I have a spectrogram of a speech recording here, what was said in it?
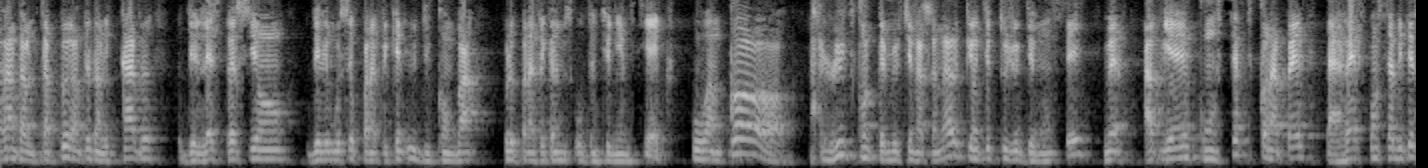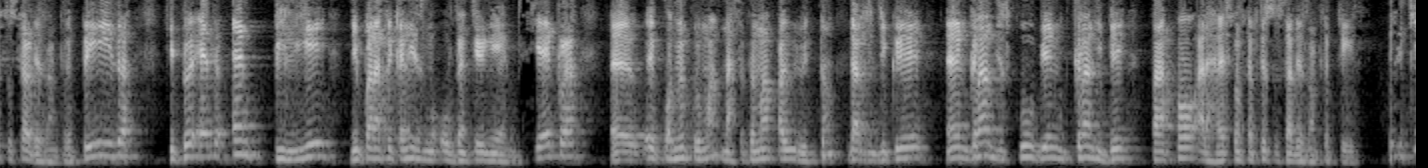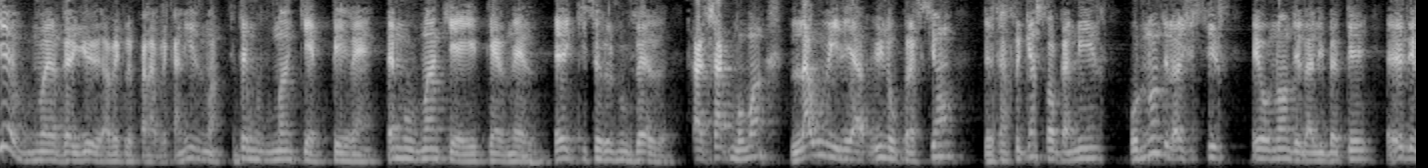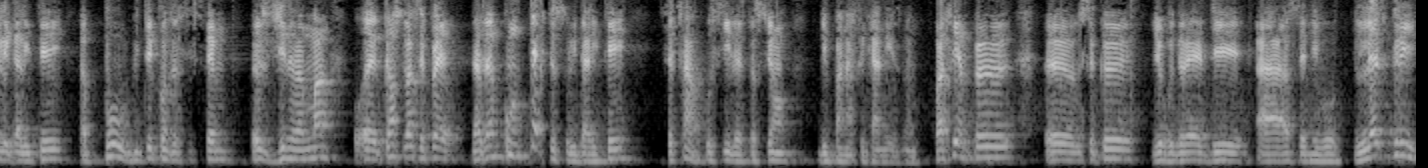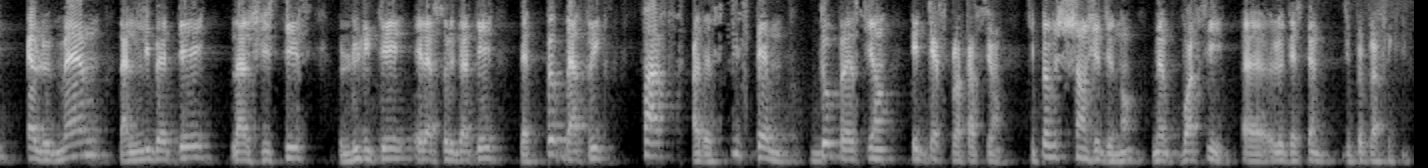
peut rentrer dans le cadre de l'expression de l'émotion panafricaine ou du combat pour le panafricanisme au XXIe siècle, ou encore la lutte contre les multinationales qui ont été toujours dénoncées, mais il y a un concept qu'on appelle la responsabilité sociale des entreprises, qui peut être un pilier du panafricanisme au XXIe siècle. Euh, et Kwame Nkrumah n'a certainement pas eu le temps d'articuler un grand discours, bien une grande idée par rapport à la responsabilité sociale des entreprises. Ce qui est merveilleux avec le panafricanisme, c'est un mouvement qui est périn, un mouvement qui est éternel et qui se renouvelle. À chaque moment, là où il y a une oppression, les Africains s'organisent au nom de la justice et au nom de la liberté et de l'égalité pour lutter contre le système. Généralement, euh, quand cela se fait dans un contexte de solidarité, c'est ça aussi l'expression du panafricanisme. Voici un peu euh, ce que je voudrais dire à ce niveau. L'esprit est le même, la liberté, la justice, l'unité et la solidarité des peuples d'Afrique face à des systèmes d'oppression et d'exploitation qui peuvent changer de nom, mais voici euh, le destin du peuple africain.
